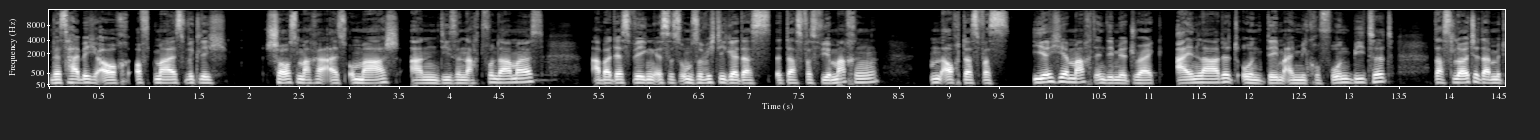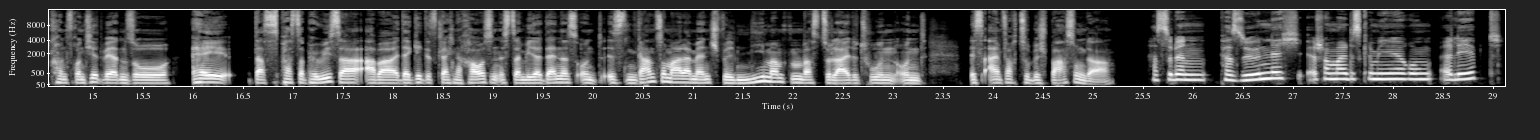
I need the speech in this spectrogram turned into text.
Weshalb ich auch oftmals wirklich Shows mache als Hommage an diese Nacht von damals. Aber deswegen ist es umso wichtiger, dass das, was wir machen und auch das, was ihr hier macht, indem ihr Drag einladet und dem ein Mikrofon bietet, dass Leute damit konfrontiert werden, so, hey, das ist Pastor Parisa, aber der geht jetzt gleich nach Hause und ist dann wieder Dennis und ist ein ganz normaler Mensch, will niemandem was zuleide tun und ist einfach zur Bespaßung da. Hast du denn persönlich schon mal Diskriminierung erlebt?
